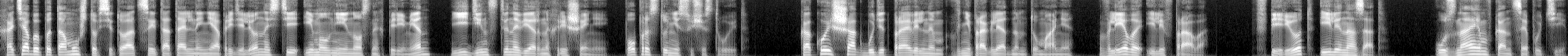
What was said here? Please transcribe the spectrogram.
Хотя бы потому, что в ситуации тотальной неопределенности и молниеносных перемен единственно верных решений попросту не существует. Какой шаг будет правильным в непроглядном тумане, влево или вправо, вперед или назад? Узнаем в конце пути.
